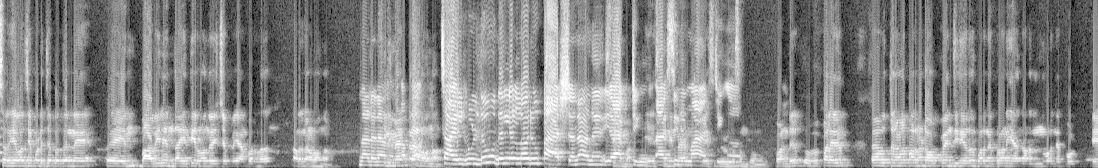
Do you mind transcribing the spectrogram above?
ചെറിയ ക്ലാസ്സിൽ പഠിച്ചപ്പോ തന്നെ ഭാവിയിൽ എന്തായി തീരണമെന്ന് ചോദിച്ചപ്പോ ഞാൻ പറഞ്ഞത് നടനാണോന്നാണ് നടനാണ്. അപ്പൊ ചൈൽഡ്ഹുഡ് മുതലുള്ള ഒരു പാഷനാണ് ഈ ആക്ടിങ് സിനിമ ആക്ടിങ് പണ്ട് പലരും ഉത്തരങ്ങൾ പറഞ്ഞ ഡോക്ടർ എഞ്ചിനീയർ എന്ന് പറഞ്ഞപ്പോഴാണ് ഞാൻ നടന്നെന്ന് പറഞ്ഞപ്പോൾ ഏ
